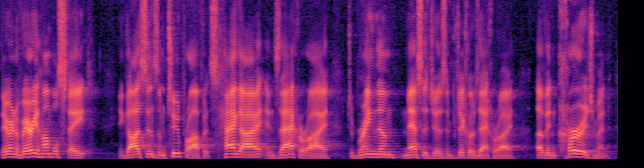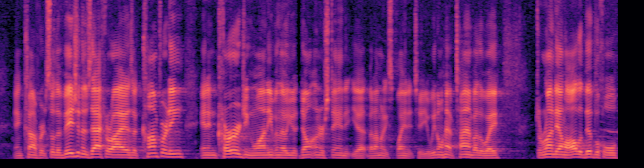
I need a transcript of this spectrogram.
They're in a very humble state, and God sends them two prophets, Haggai and Zechariah, to bring them messages, in particular Zechariah, of encouragement and comfort. So the vision of Zechariah is a comforting and encouraging one, even though you don't understand it yet, but I'm going to explain it to you. We don't have time, by the way, to run down all the biblical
